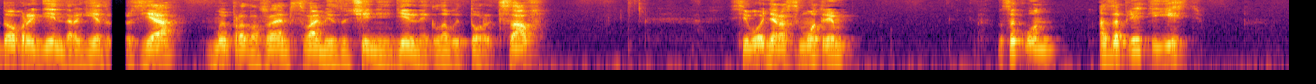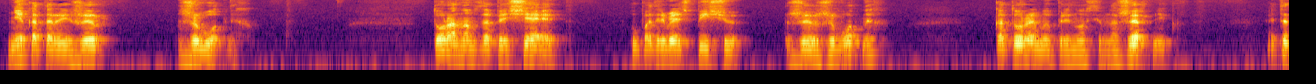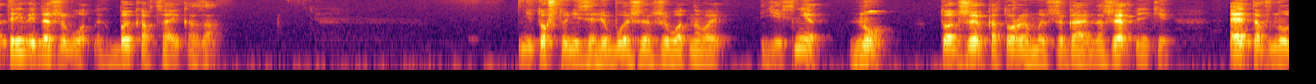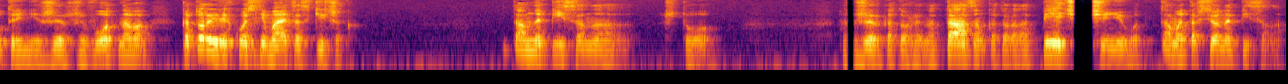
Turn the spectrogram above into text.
Добрый день, дорогие друзья! Мы продолжаем с вами изучение недельной главы Торы Цав. Сегодня рассмотрим закон о запрете есть некоторый жир животных. Тора нам запрещает употреблять в пищу жир животных, которые мы приносим на жертвник. Это три вида животных – бык, овца и коза – не то, что нельзя любой жир животного есть, нет. Но тот жир, который мы сжигаем на жертвеннике, это внутренний жир животного, который легко снимается с кишек. Там написано, что жир, который над тазом, который над печенью, вот там это все написано.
